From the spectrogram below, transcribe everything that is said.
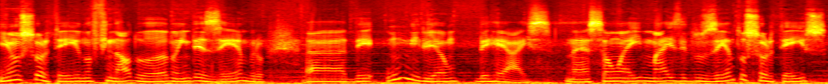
e um sorteio no final do ano, em dezembro, uh, de um milhão de reais, né? São aí mais de 200 sorteios uh,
